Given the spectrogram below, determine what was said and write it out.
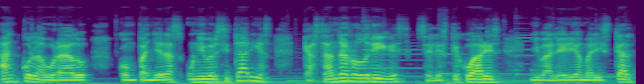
han colaborado compañeras universitarias, Cassandra Rodríguez, Celeste Juárez y Valeria Mariscal.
